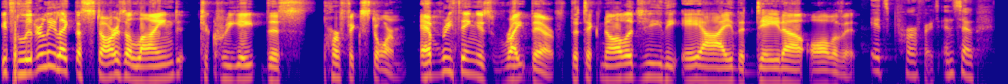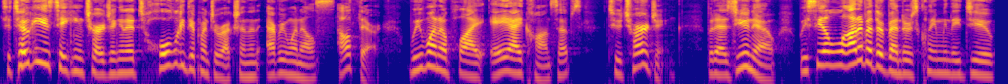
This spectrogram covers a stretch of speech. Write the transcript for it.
It's literally like the stars aligned to create this perfect storm. Everything is right there the technology, the AI, the data, all of it. It's perfect. And so Totogi is taking charging in a totally different direction than everyone else out there. We want to apply AI concepts to charging. But as you know, we see a lot of other vendors claiming they do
